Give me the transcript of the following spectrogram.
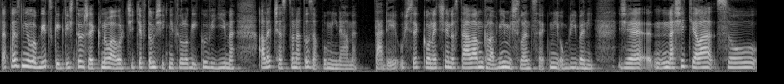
takhle zní logicky, když to řeknu a určitě v tom všichni tu logiku vidíme, ale často na to zapomínáme tady už se konečně dostávám k hlavní myšlence, k mý oblíbený, že naše těla jsou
